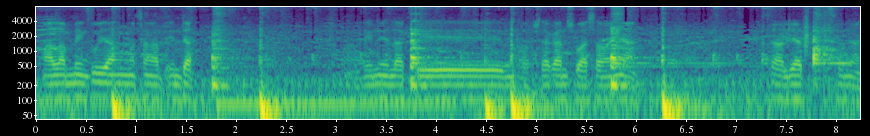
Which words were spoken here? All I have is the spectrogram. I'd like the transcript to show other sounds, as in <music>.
malam minggu yang sangat indah. Nah, ini lagi menghabiskan suasananya. Kita lihat hasilnya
